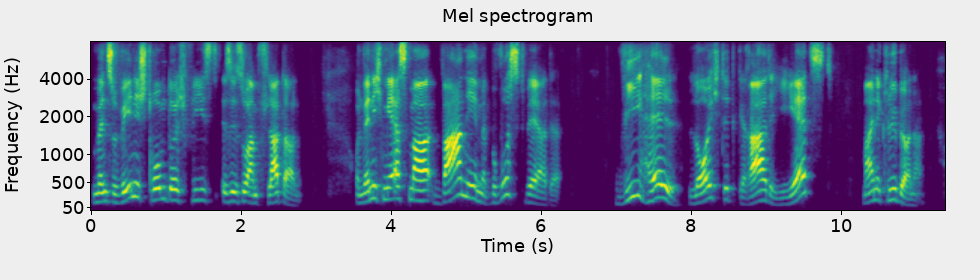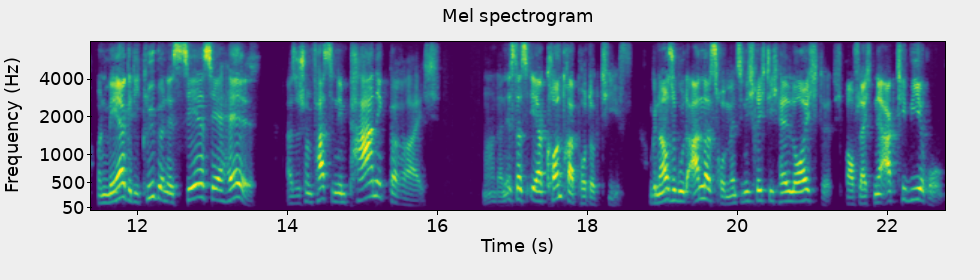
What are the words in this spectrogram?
Und wenn zu wenig Strom durchfließt, ist sie so am Flattern. Und wenn ich mir erstmal wahrnehme, bewusst werde, wie hell leuchtet gerade jetzt meine Glühbirne und merke, die Glühbirne ist sehr, sehr hell, also schon fast in dem Panikbereich, na, dann ist das eher kontraproduktiv. Und genauso gut andersrum, wenn sie nicht richtig hell leuchtet. Ich brauche vielleicht eine Aktivierung.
